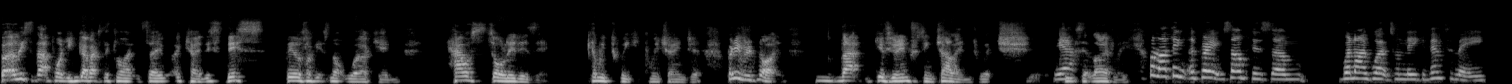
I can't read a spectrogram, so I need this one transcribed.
but at least at that point you can go back to the client and say okay this this feels like it's not working how solid is it can we tweak it can we change it but even if not that gives you an interesting challenge which Yeah. keeps it lively Well, I think a great example is um, when I worked on League of Infamy,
